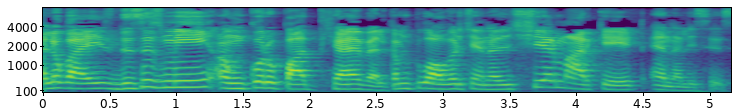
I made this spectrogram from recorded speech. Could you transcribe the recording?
Hello guys, this is me Ankur Upadhyay. Welcome to our channel Share Market Analysis.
